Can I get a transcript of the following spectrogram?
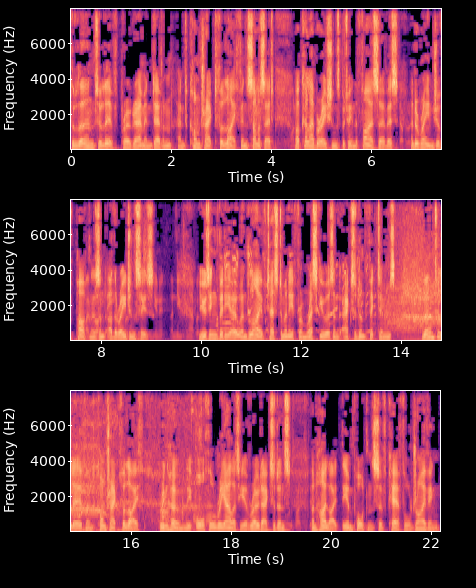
The Learn to Live programme in Devon and Contract for Life in Somerset are collaborations between the fire service and a range of partners and other agencies. Using video and live testimony from rescuers and accident victims, Learn to Live and Contract for Life bring home the awful reality of road accidents and highlight the importance of careful driving.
